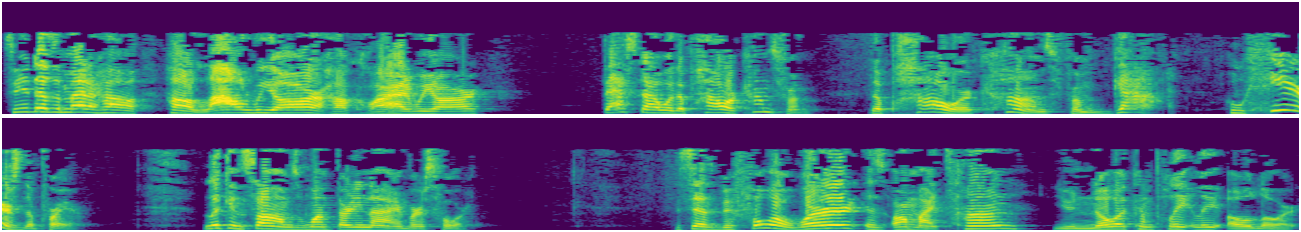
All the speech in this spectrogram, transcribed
See, it doesn't matter how, how loud we are, how quiet we are. That's not where the power comes from. The power comes from God who hears the prayer. Look in Psalms 139 verse 4. It says, Before a word is on my tongue, you know it completely, O Lord.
